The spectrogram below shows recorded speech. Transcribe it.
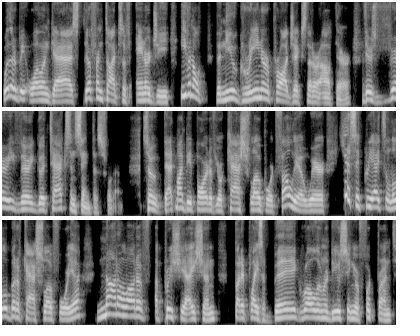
whether it be oil and gas, different types of energy, even the new greener projects that are out there. There's very, very good tax incentives for them. So that might be part of your cash flow portfolio where, yes, it creates a little bit of cash flow for you, not a lot of appreciation, but it plays a big role in reducing your footprint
